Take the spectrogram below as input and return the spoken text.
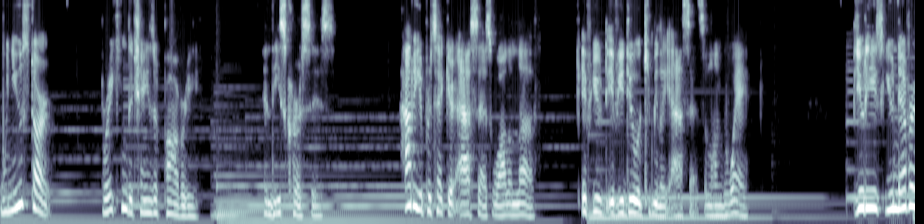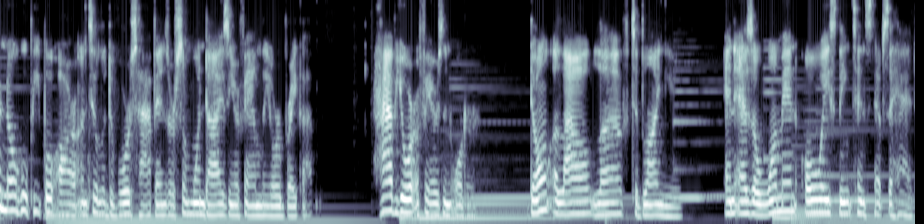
when you start breaking the chains of poverty and these curses, how do you protect your assets while in love? If you if you do accumulate assets along the way. Beauties, you never know who people are until a divorce happens or someone dies in your family or a breakup. Have your affairs in order. Don't allow love to blind you. And as a woman, always think 10 steps ahead.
